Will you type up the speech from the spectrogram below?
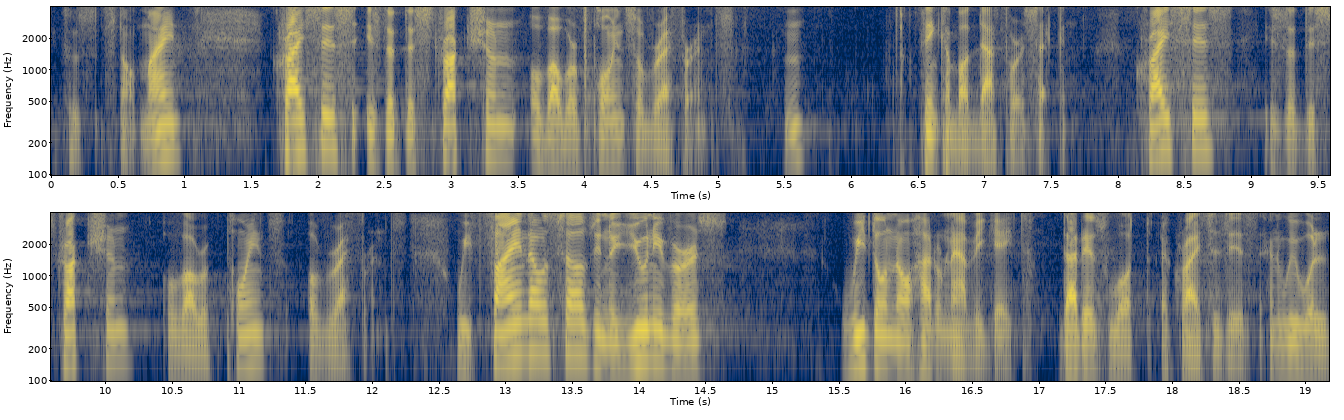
because it's not mine. Crisis is the destruction of our points of reference. Hmm? Think about that for a second. Crisis is the destruction of our points of reference. We find ourselves in a universe we don't know how to navigate. That is what a crisis is. And we will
